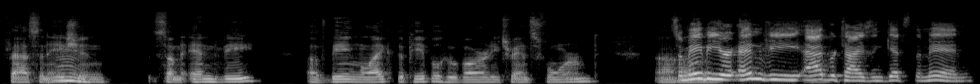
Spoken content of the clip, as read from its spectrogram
fascination, mm. some envy, of being like the people who've already transformed. So maybe um, your envy advertising gets them in,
